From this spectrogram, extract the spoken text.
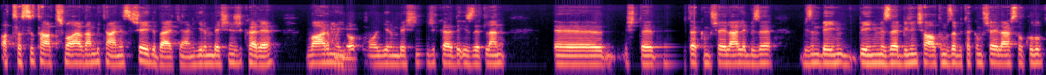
atası tartışmalardan bir tanesi şeydi belki yani 25. kare var mı yok mu? 25. karede izletilen e, işte bir takım şeylerle bize bizim beyin, beynimize, bilinçaltımıza bir takım şeyler sokulup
